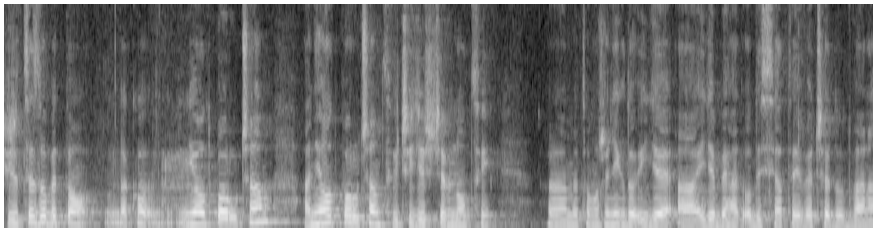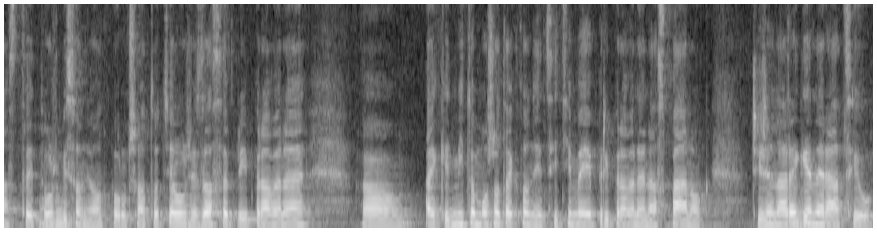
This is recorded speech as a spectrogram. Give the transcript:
Čiže cez obed to ako neodporúčam a neodporúčam cvičiť ešte v noci. Dáme tomu, že niekto ide a ide behať od 10. večer do 12. To uh-huh. už by som neodporúčala. To telo už je zase pripravené, aj keď my to možno takto necítime, je pripravené na spánok. Čiže na regeneráciu,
